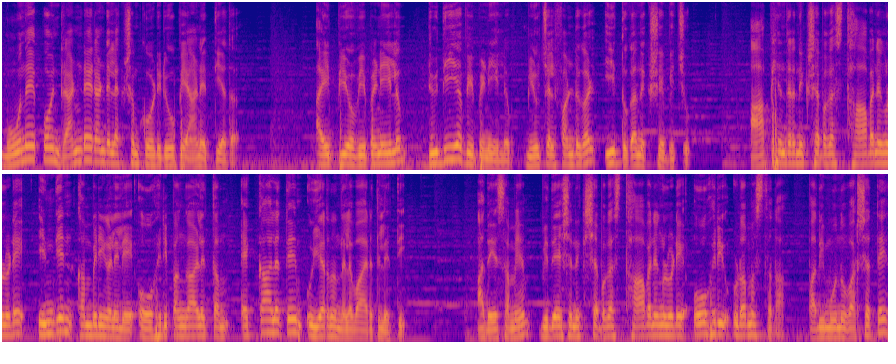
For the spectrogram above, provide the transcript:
മൂന്ന് പോയിന്റ് രണ്ട് രണ്ട് ലക്ഷം കോടി രൂപയാണ് എത്തിയത്. ഐ പി ഒ വിപണിയിലും ദ്വിതീയ വിപണിയിലും മ്യൂച്വൽ ഫണ്ടുകൾ ഈ തുക നിക്ഷേപിച്ചു. ആഭ്യന്തര നിക്ഷേപക സ്ഥാപനങ്ങളുടെ ഇന്ത്യൻ കമ്പനികളിലെ ഓഹരി പങ്കാളിത്തം എക്കാലത്തെയും ഉയർന്ന നിലവാരത്തിലെത്തി. അതേസമയം വിദേശ നിക്ഷേപക സ്ഥാപനങ്ങളുടെ ഓഹരി ഉടമസ്ഥത പതിമൂന്ന് വർഷത്തെ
